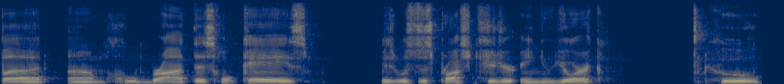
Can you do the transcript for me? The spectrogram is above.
But um, who brought this whole case it was this prosecutor in New York who,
